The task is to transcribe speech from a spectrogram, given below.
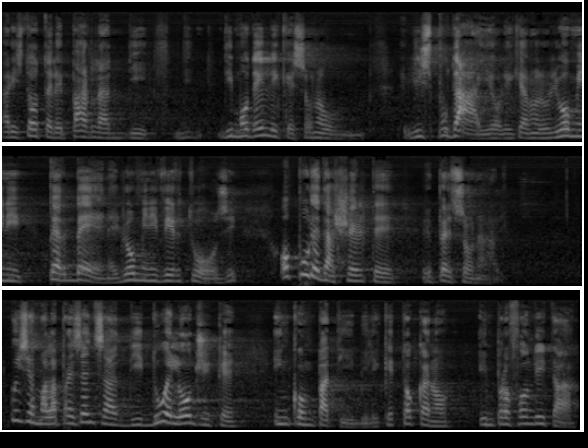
Aristotele parla di, di, di modelli che sono gli spudaio, li chiamano gli uomini per bene, gli uomini virtuosi, oppure da scelte eh, personali. Qui siamo alla presenza di due logiche incompatibili che toccano in profondità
